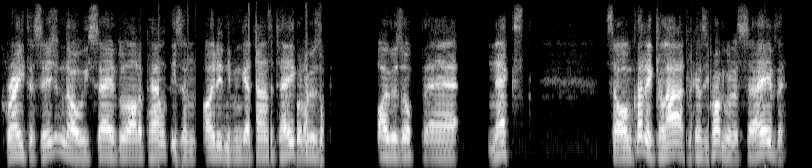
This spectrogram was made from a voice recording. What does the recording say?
great decision, though. He saved a lot of penalties, and I didn't even get a chance to take one. I was up, I was up uh, next, so I'm kind of glad because he probably would have saved it.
